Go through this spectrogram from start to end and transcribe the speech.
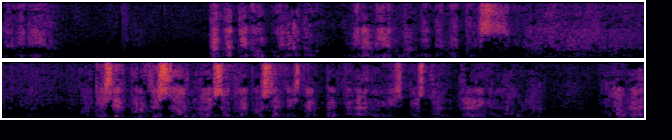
le diría, ándate con cuidado, mira bien dónde te metes. Porque ser profesor no es otra cosa que estar preparado y dispuesto a entrar en el aula, un aula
